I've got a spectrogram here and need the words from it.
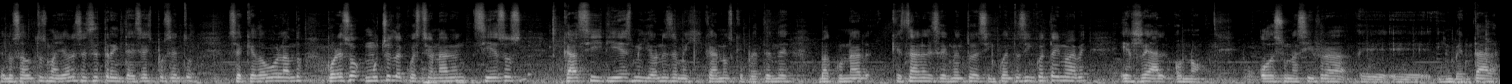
de los adultos mayores, ese 36% se quedó volando. Por eso muchos le cuestionaron si esos casi 10 millones de mexicanos que pretende vacunar, que están en el segmento de 50-59, es real o no, o es una cifra eh, eh, inventada.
